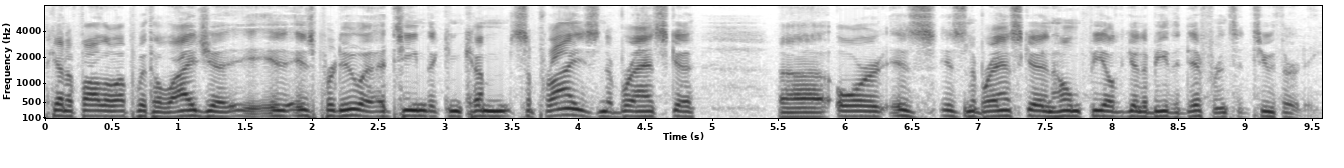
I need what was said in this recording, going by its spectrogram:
To kind of follow up with Elijah, is, is Purdue a team that can come surprise Nebraska, uh, or is is Nebraska and home field going to be the difference at two thirty?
